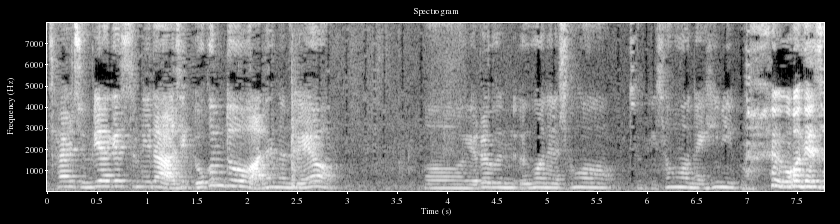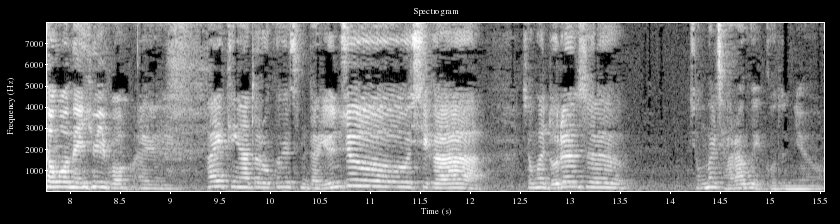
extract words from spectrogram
잘 준비하겠습니다. 아직 녹음도 안 했는데요. 어, 여러분 응원의 성원, 저기 성원에 힘입어. 응원의 성원에 힘입어. 네, 파이팅 하도록 하겠습니다. 윤주 씨가 정말 노래 연습 정말 잘하고 있거든요.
